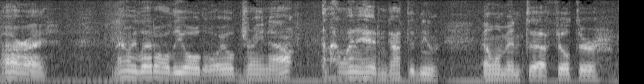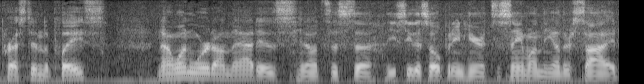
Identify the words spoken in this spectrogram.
All right, now we let all the old oil drain out and I went ahead and got the new element uh, filter pressed into place. Now one word on that is, you know, it's this, uh, you see this opening here, it's the same on the other side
